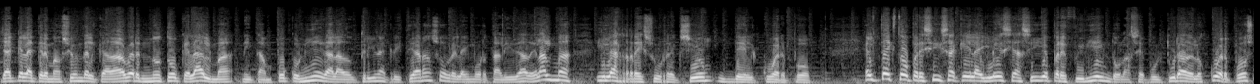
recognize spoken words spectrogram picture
ya que la cremación del cadáver no toca el alma, ni tampoco niega la doctrina cristiana sobre la inmortalidad del alma y la resurrección del cuerpo. El texto precisa que la iglesia sigue prefiriendo la sepultura de los cuerpos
